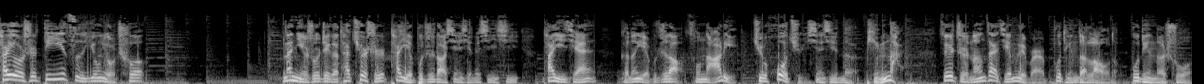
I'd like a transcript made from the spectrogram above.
他又是第一次拥有车，那你说这个他确实他也不知道现行的信息，他以前可能也不知道从哪里去获取现行的平台。所以只能在节目里边不停的唠叨，不停的说，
